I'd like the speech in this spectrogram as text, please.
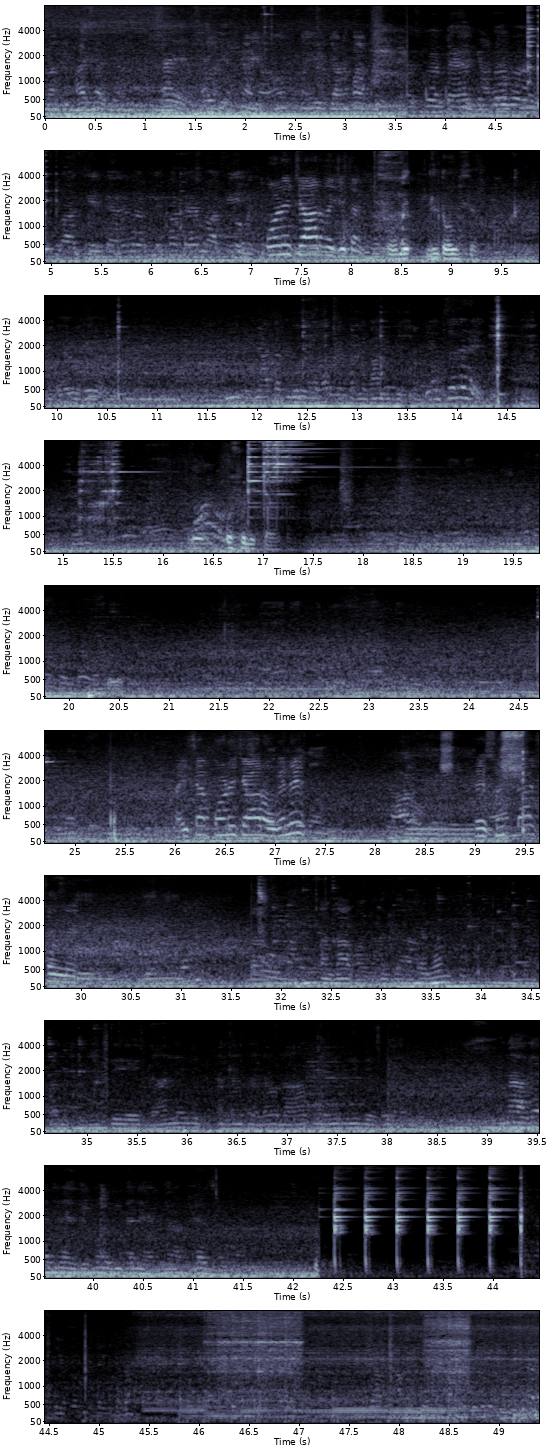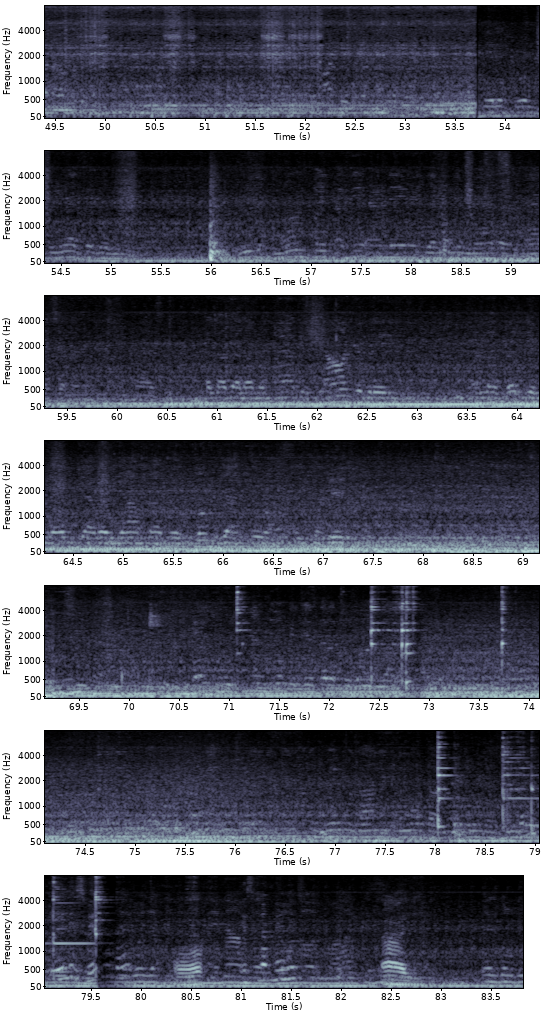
अच्छा अच्छा पौने चार बजे तक। दिल से उस लिखा ऐसा पौने चार हो गए ने? ना आ गया जिन्हें देखो गीता ने मेरा फिर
